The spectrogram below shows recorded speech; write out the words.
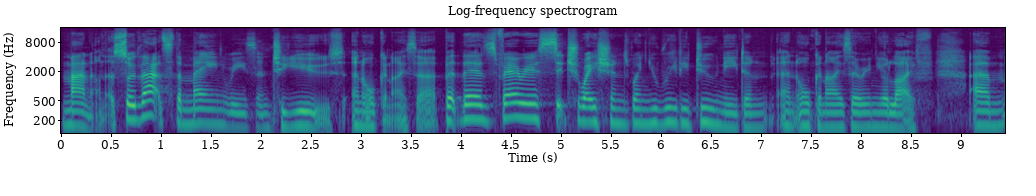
manner. So that's the main reason to use an organizer. But there's various situations when you really do need an, an organizer in your life. Um,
